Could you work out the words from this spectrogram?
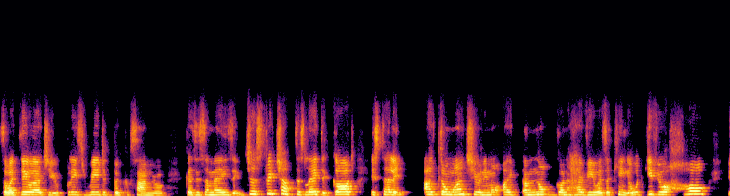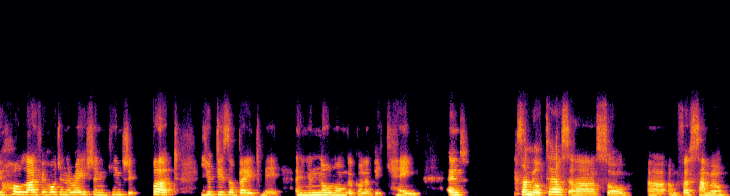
So I do urge you, please read the book of Samuel because it's amazing. Just three chapters later, God is telling, I don't want you anymore. I, I'm not gonna have you as a king. I would give you a whole, your whole life, your whole generation in kingship, but you disobeyed me and you're no longer gonna be king. And Samuel tells uh, Saul uh, on First Samuel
